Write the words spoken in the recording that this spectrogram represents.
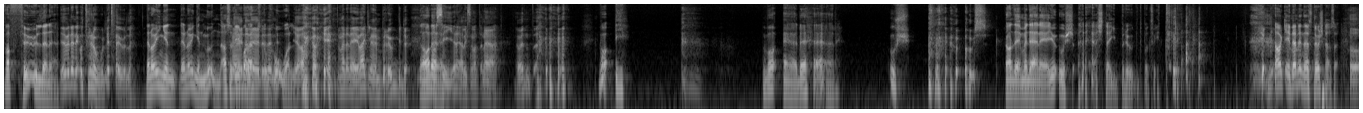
Vad ful den är! Ja, men den är otroligt ful. Den har ju ingen, den har ingen mun, alltså det är Nej, bara den ett stort hål. Ja, jag vet, men den är ju verkligen en brugd. Ja, det är Man ser det liksom att den är, jag vet inte. Vad i... Vad är det här? Usch. Usch. Ja, det, men det här är ju usch. Hashtag brugd på Twitter. Ja, Okej, den är näst störst alltså. Ja,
